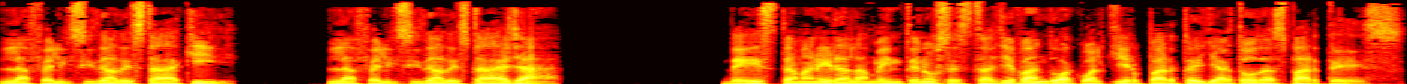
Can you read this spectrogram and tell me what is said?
La felicidad está aquí. La felicidad está allá. De esta manera la mente nos está llevando a cualquier parte y a todas partes.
